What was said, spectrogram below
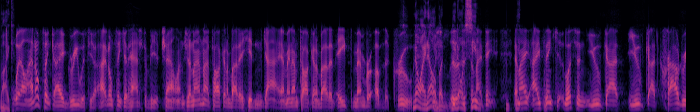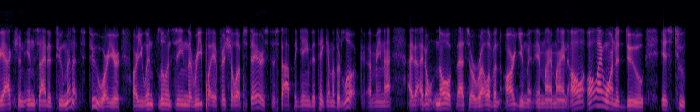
Mike? Well, I don't think I agree with you. I don't think it has to be a challenge, and I'm not talking about a hidden guy. I mean, I'm talking about an eighth member of the crew. No, I know, but you don't listen, see. I think, and I, I think, listen, you've got you've got crowd reaction inside of two minutes too. Where you're are you influencing the replay official upstairs to stop the game to take another look? I mean, I I, I don't know if that's a relevant argument in my mind. All all I want to do is to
